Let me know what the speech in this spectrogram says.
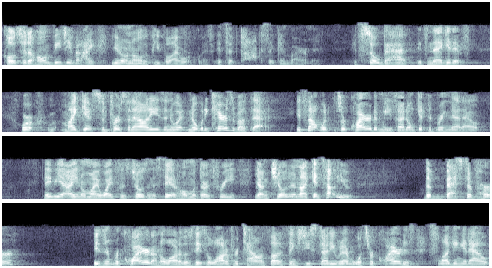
closer to home, VJ, but I, you don't know the people I work with. It's a toxic environment. It's so bad. It's negative. Or my gifts and personalities and what, nobody cares about that. It's not what's required of me, so I don't get to bring that out. Maybe, I, you know, my wife has chosen to stay at home with our three young children, I can tell you, the best of her isn't required on a lot of those days. A lot of her talents, a lot of things she studied, whatever. What's required is slugging it out,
